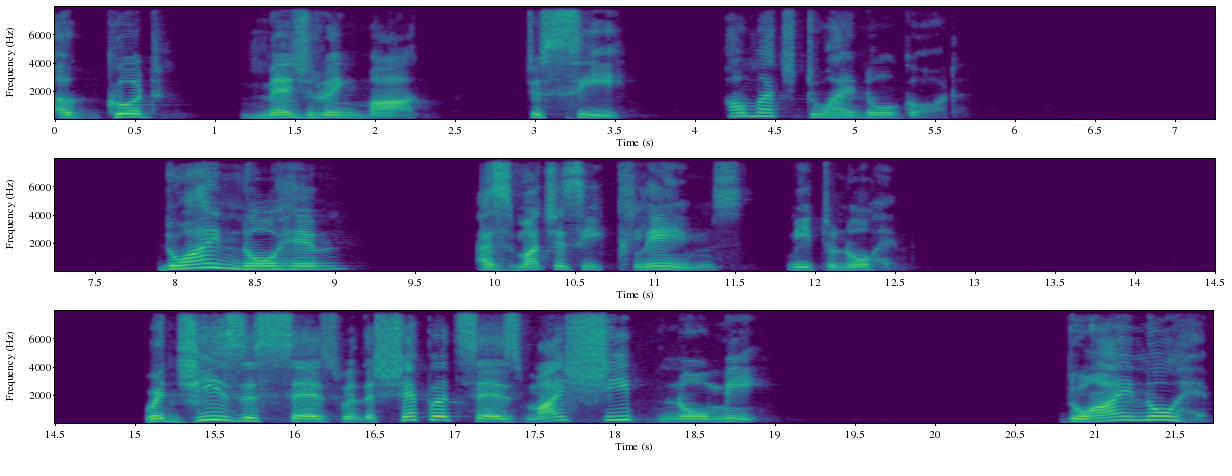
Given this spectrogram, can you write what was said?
a good measuring mark to see how much do I know God? Do I know Him as much as He claims me to know Him? When Jesus says, when the shepherd says, My sheep know me, do I know Him?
